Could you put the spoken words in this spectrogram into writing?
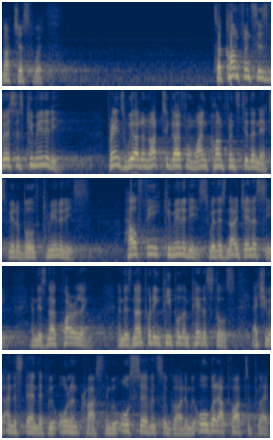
not just width. So, conferences versus community. Friends, we are not to go from one conference to the next. We are to build communities, healthy communities where there's no jealousy and there's no quarreling and there's no putting people on pedestals. Actually, we understand that we're all in Christ and we're all servants of God and we all got our part to play.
